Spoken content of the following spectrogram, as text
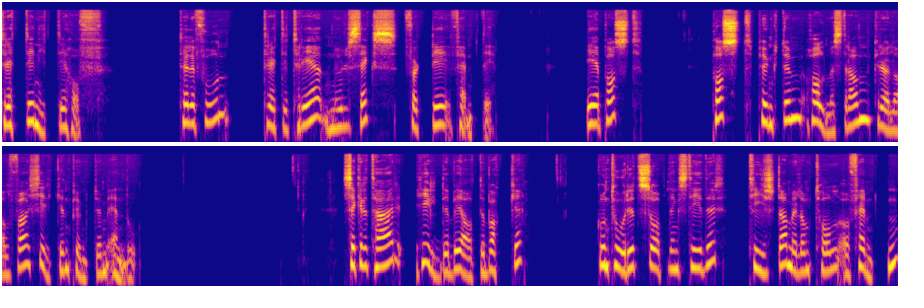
3090 Hoff. Telefon 33 06 40 50. E-post Post punktum Holmestrand krøllalfa kirken punktum no. Sekretær Hilde Beate Bakke Kontorets åpningstider tirsdag mellom 12 og 15,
